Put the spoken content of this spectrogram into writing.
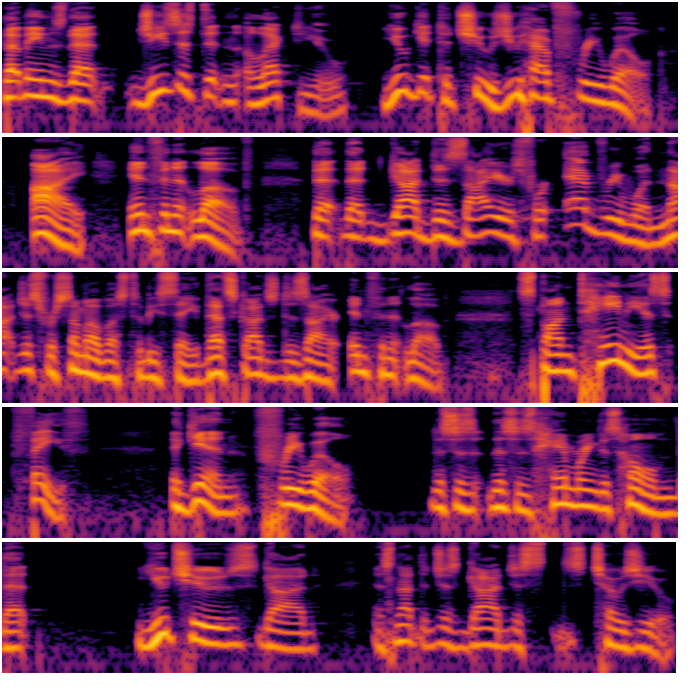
That means that Jesus didn't elect you. You get to choose. You have free will. I, infinite love. That that God desires for everyone, not just for some of us to be saved. That's God's desire, infinite love. Spontaneous faith. Again, free will. This is this is hammering this home that you choose God. It's not that just God just, chose you.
